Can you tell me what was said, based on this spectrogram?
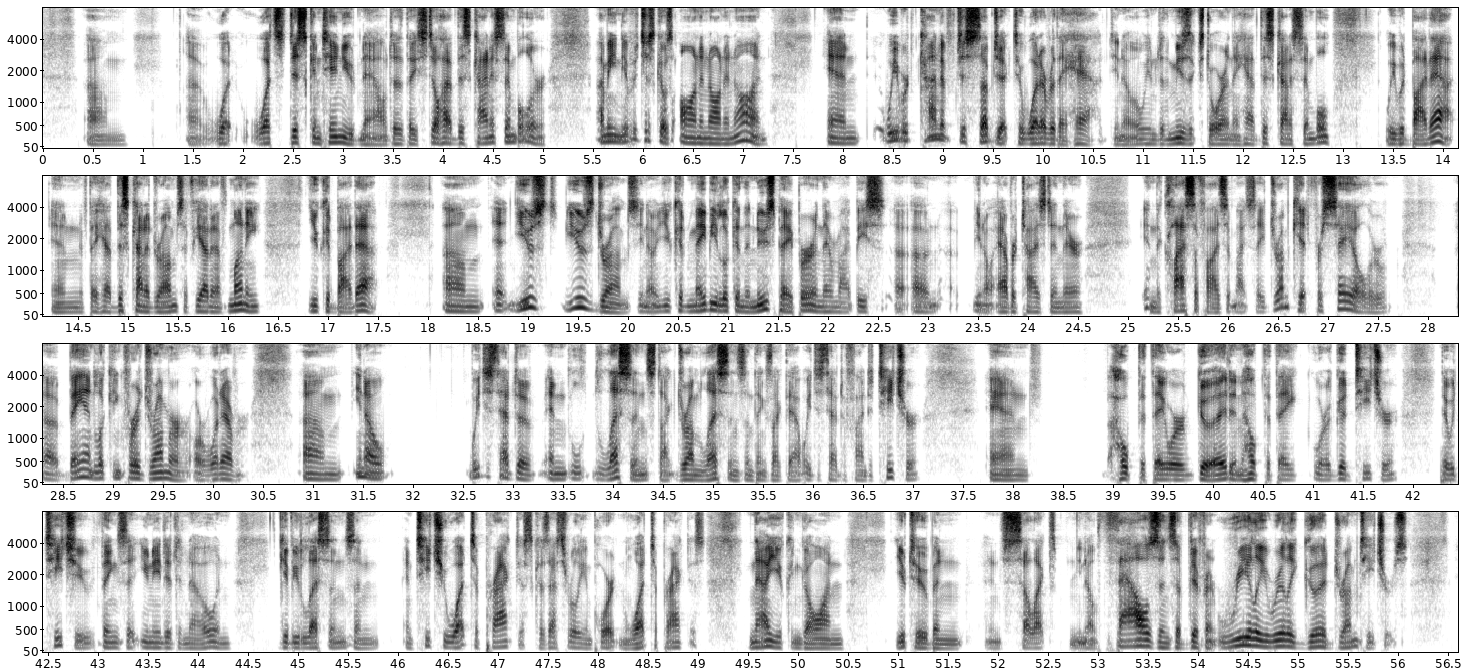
Um, uh, what what's discontinued now? Do they still have this kind of cymbal? Or, I mean, it just goes on and on and on. And we were kind of just subject to whatever they had. You know, we went to the music store and they had this kind of cymbal, we would buy that. And if they had this kind of drums, if you had enough money, you could buy that um, used used drums. You know, you could maybe look in the newspaper, and there might be uh, uh, you know advertised in there in the classifieds. It might say drum kit for sale or a band looking for a drummer or whatever. Um, you know, we just had to and lessons like drum lessons and things like that. We just had to find a teacher and hope that they were good and hope that they were a good teacher that would teach you things that you needed to know and give you lessons and and teach you what to practice because that's really important what to practice. Now you can go on youtube and, and select you know thousands of different really really good drum teachers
